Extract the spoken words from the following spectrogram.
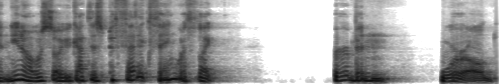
And, you know, so you got this pathetic thing with like urban world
